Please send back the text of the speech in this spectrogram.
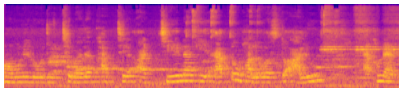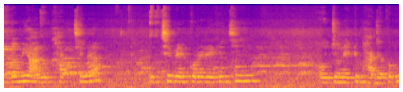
মামনি রোজ উচ্ছে ভাজা খাচ্ছে। আর যে নাকি এত ভালোবাসতো আলু, এখন একদমই আলু খাচ্ছে না। উচ্ছে বের করে রেখেছি। ওর জন্য একটু ভাজা করব,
